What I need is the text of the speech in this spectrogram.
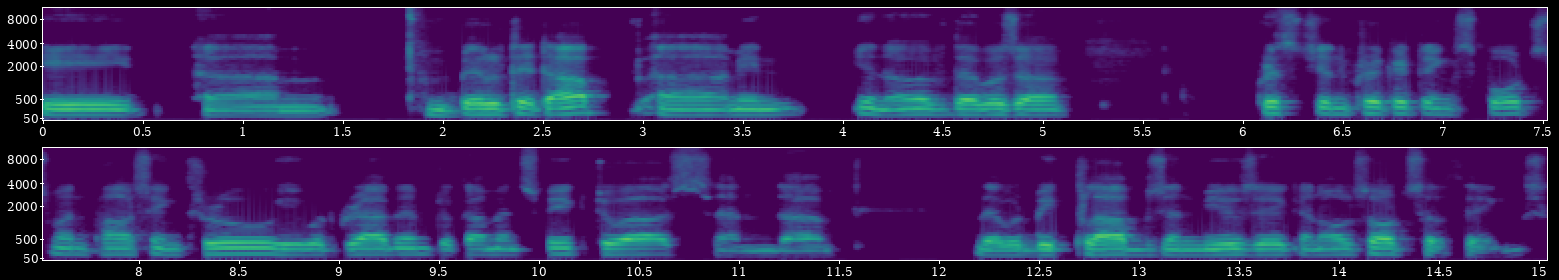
He um, built it up. Uh, I mean, you know, if there was a Christian cricketing sportsman passing through, he would grab him to come and speak to us, and uh, there would be clubs and music and all sorts of things.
